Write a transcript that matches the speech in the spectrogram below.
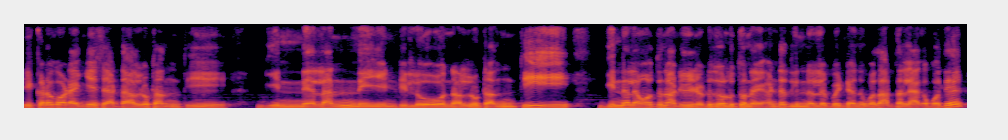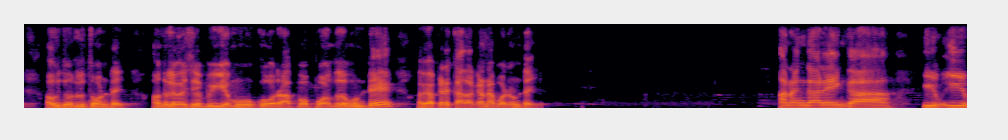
ఇక్కడ కూడా ఏం చేశాట లుటంతి గిన్నెలన్నీ ఇంటిలో నల్లుటంతి గిన్నెలు ఏమవుతున్నాయి? అటు ఇటు అటు దొరుకుతున్నాయి అంటే గిన్నెల్లో పెట్టేందుకు పదార్థం లేకపోతే అవి దొరుకుతూ ఉంటాయి. అందులో వేసే బియ్యము కూర పప్పు అందులో ఉంటే అవి అక్కడే కదలకుండా పడి ఉంటాయి. అనగానే ఇంకా ఈ ఈ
